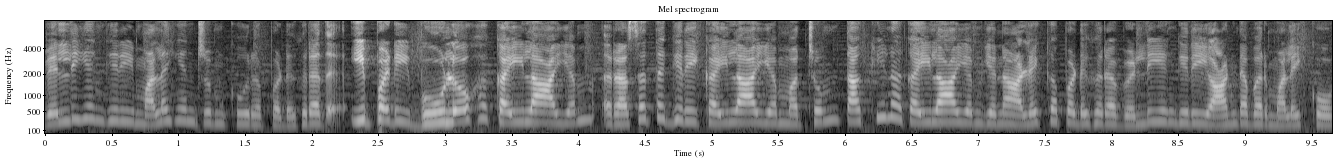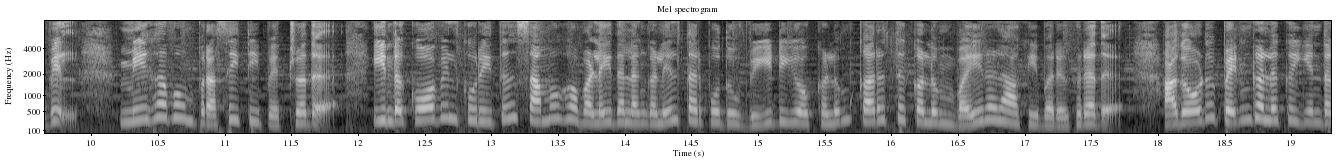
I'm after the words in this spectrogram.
வெள்ளியங்கிரி மலை என்றும் கூறப்படுகிறது. இப்படி பூலோக கைலாயம் ரசத்தகிரி கைலாயம் மற்றும் தக்கின கைலாயம் ஆலயம் என அழைக்கப்படுகிற வெள்ளியங்கிரி ஆண்டவர் மலைக்கோவில் மிகவும் பிரசித்தி பெற்றது. இந்த கோவில் குறித்து சமூக வலைதளங்களில் தற்போது வீடியோக்களும் கருத்துக்களும் வைரலாகி வருகிறது. அதோடு பெண்களுக்கு இந்த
